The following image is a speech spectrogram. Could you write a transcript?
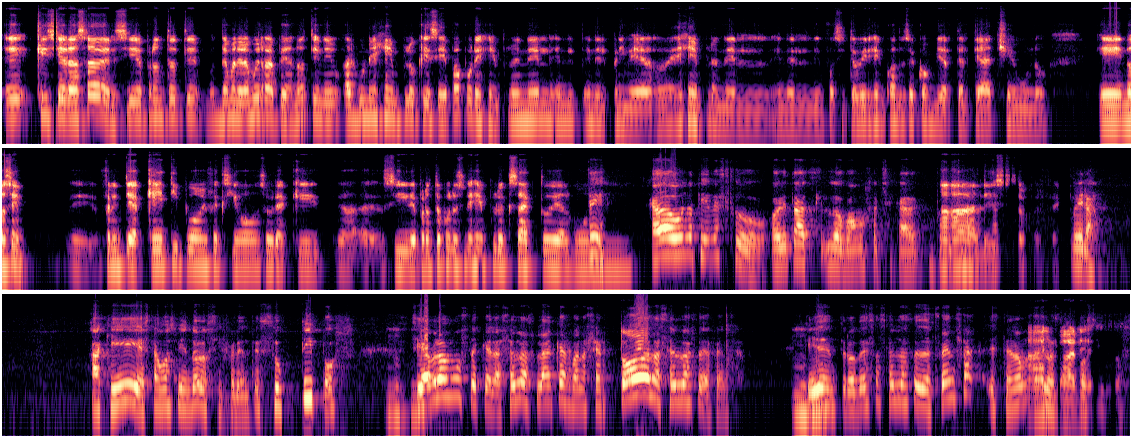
Eh, quisiera saber si de pronto, de manera muy rápida, ¿no? ¿Tiene algún ejemplo que sepa, por ejemplo, en el, en el, primer ejemplo, en el, en el linfocito virgen cuando se convierte al TH1? Eh, no sé, eh, frente a qué tipo de infección, sobre qué, ah, si de pronto conoce un ejemplo exacto de algún... Sí, cada uno tiene su, ahorita lo vamos a checar. ah, listo, perfecto. Mira, aquí estamos viendo los diferentes subtipos. Si hablamos de que las células blancas van a ser todas las células de defensa, y dentro de esas células de defensa tenemos los linfocitos.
